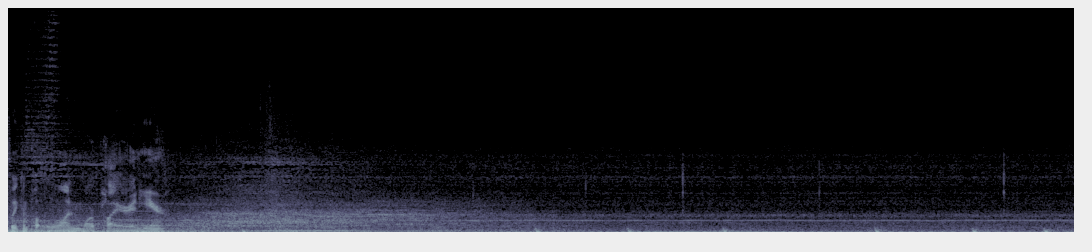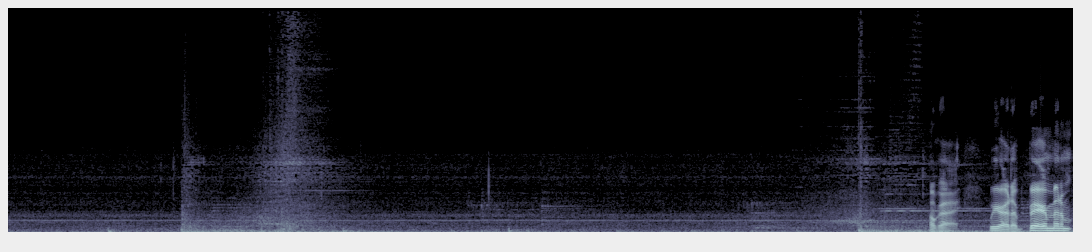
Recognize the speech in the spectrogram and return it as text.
If we can put one more player in here. Okay, we are at a bare minimum.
